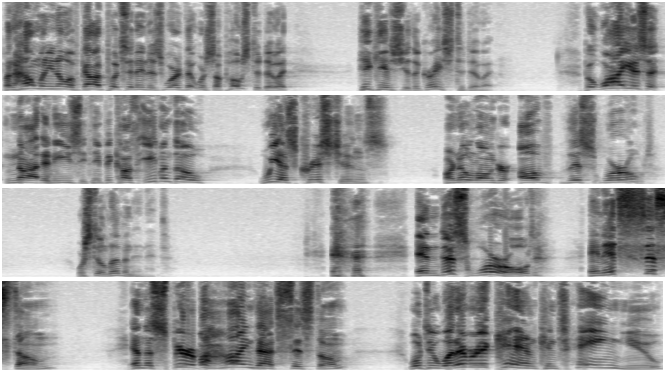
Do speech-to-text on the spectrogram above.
But how many know if God puts it in His Word that we're supposed to do it, He gives you the grace to do it? But why is it not an easy thing? Because even though we as Christians are no longer of this world, we're still living in it. and this world and its system and the spirit behind that system will do whatever it can contain you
